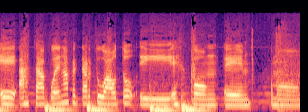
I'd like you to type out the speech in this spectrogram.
eh, hasta pueden afectar tu auto y es con eh, como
